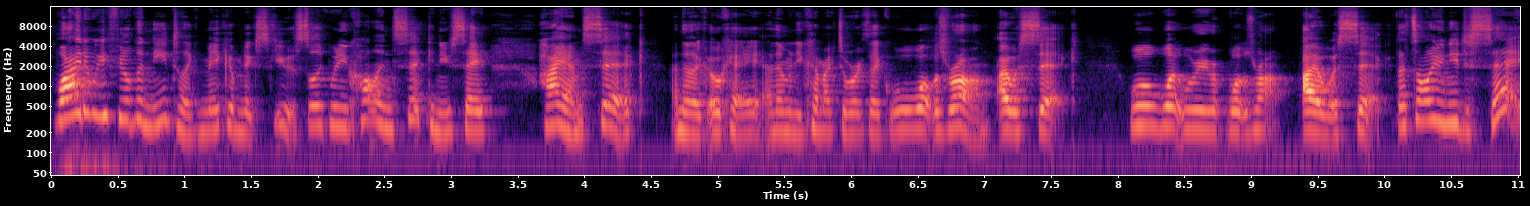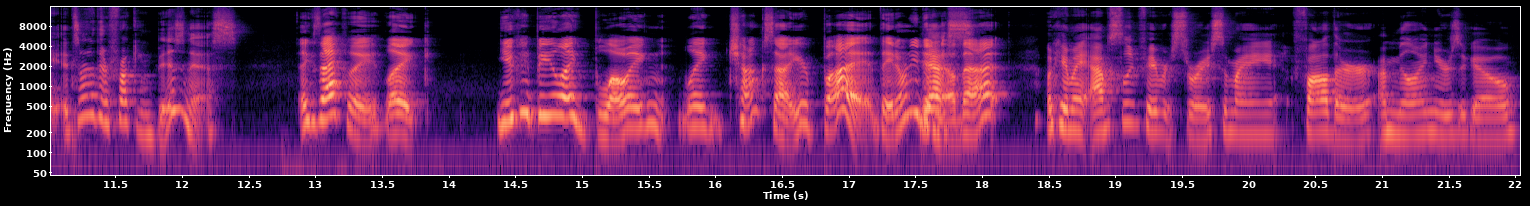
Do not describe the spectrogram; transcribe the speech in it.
why do we feel the need to like make up an excuse? So like when you call in sick and you say, "Hi, I'm sick," and they're like, "Okay," and then when you come back to work, like, "Well, what was wrong? I was sick." Well, what were you, what was wrong? I was sick. That's all you need to say. It's none of their fucking business. Exactly. Like you could be like blowing like chunks out your butt. They don't need to Yes. know that. Okay, my absolute favorite story. So my father, a million years ago,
